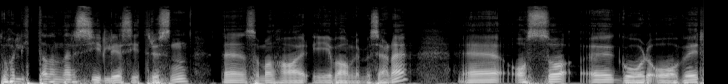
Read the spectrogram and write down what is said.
Du har litt av den der syrlige sitrusen eh, som man har i vanlige museerne. Og så går det over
